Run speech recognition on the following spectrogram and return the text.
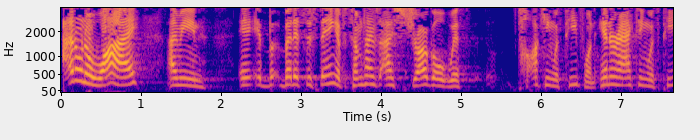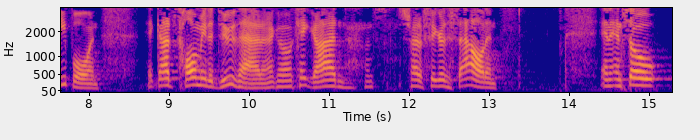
I don't know why. I mean, it, it, but it's this thing of sometimes I struggle with talking with people and interacting with people and God's called me to do that. And I go, okay, God, let's, let's try to figure this out. And, and, and so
